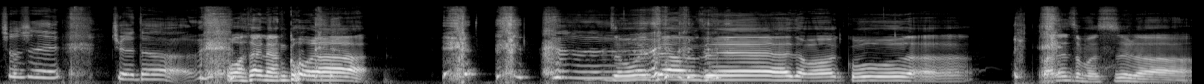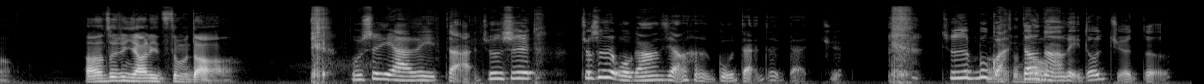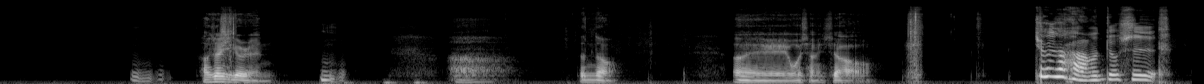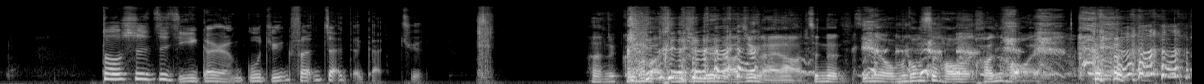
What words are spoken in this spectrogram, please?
就是。觉得哇太难过了，怎么会这样子？怎么哭了？发生什么事了？啊，最近压力这么大？不是压力大，就是就是我刚刚讲很孤单的感觉，就是不管到哪里都觉得，嗯，好像一个人，嗯啊，真的。哎，我想一下哦，就是好像就是都是自己一个人孤军奋战的感觉。啊，那赶快把经纪约拿进来啊！真的，真的，我们公司好很好哎，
